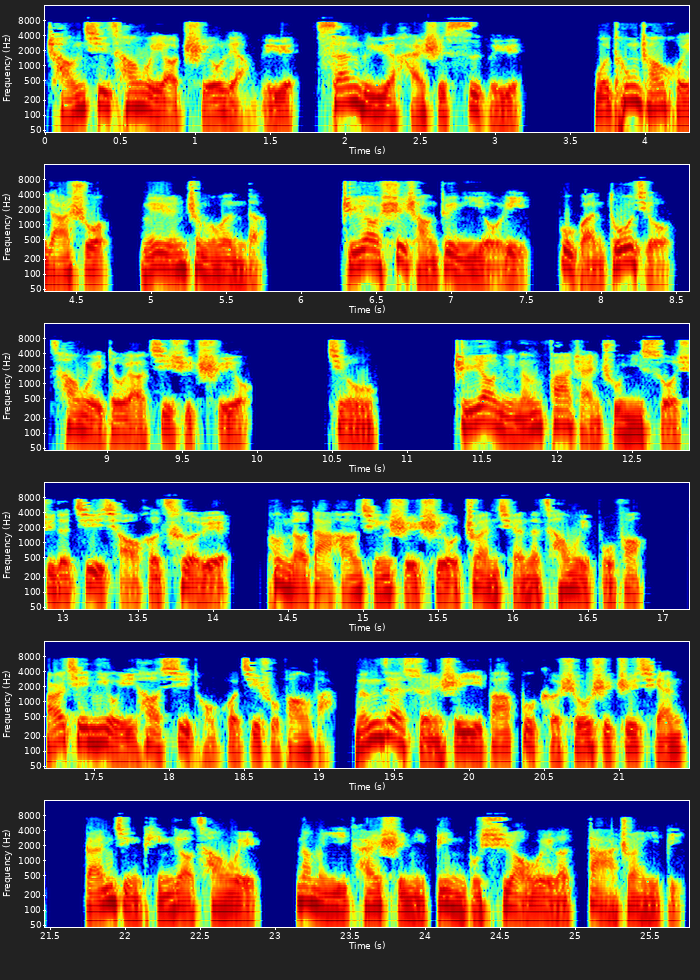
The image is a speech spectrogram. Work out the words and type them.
长期仓位要持有两个月、三个月还是四个月？我通常回答说，没人这么问的。只要市场对你有利，不管多久，仓位都要继续持有。九。只要你能发展出你所需的技巧和策略，碰到大行情时持有赚钱的仓位不放，而且你有一套系统或技术方法，能在损失一发不可收拾之前赶紧平掉仓位，那么一开始你并不需要为了大赚一笔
